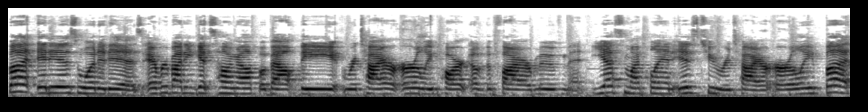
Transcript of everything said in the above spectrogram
But it is what it is. Everybody gets hung up about the retire early part of the FIRE movement. Yes, my plan is to retire early, but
